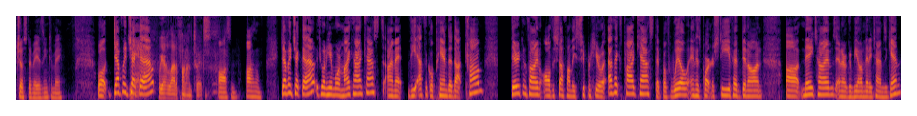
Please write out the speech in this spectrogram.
just amazing to me. Well, definitely check yeah, that out. We have a lot of fun on Twitch. Awesome. Awesome. Definitely check that out. If you want to hear more of my podcasts, I'm at theethicalpanda.com. There you can find all the stuff on the Superhero Ethics podcast that both Will and his partner Steve have been on uh, many times and are going to be on many times again.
